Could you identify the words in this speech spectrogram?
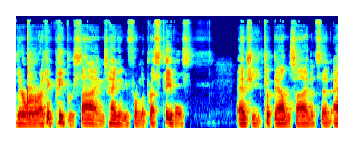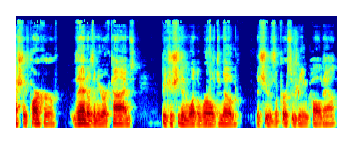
there were, I think, paper signs hanging from the press tables. And she took down the sign that said Ashley Parker, then of the New York Times, because she didn't want the world to know that she was the person being called out.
